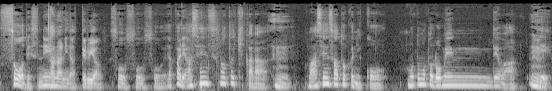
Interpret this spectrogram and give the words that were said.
そうですね。棚になってるやん。そうそうそう。やっぱりアセンスの時からうん。まあ、アセンスは特にこうもともと路面ではあって、うん。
